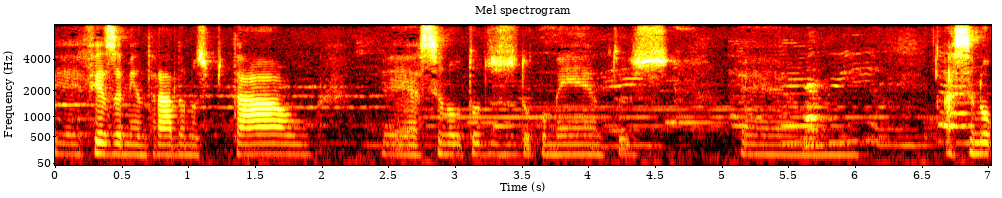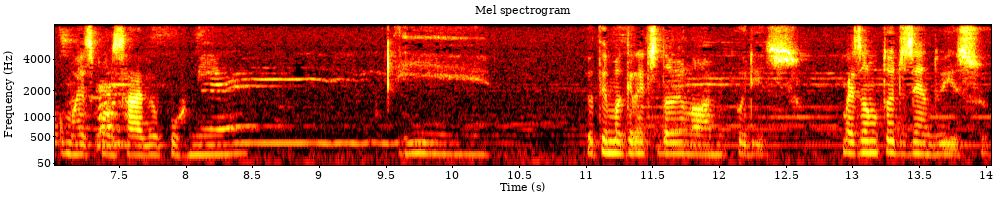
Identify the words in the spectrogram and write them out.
É, fez a minha entrada no hospital, é, assinou todos os documentos, é, assinou como responsável por mim e eu tenho uma gratidão enorme por isso. Mas eu não estou dizendo isso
